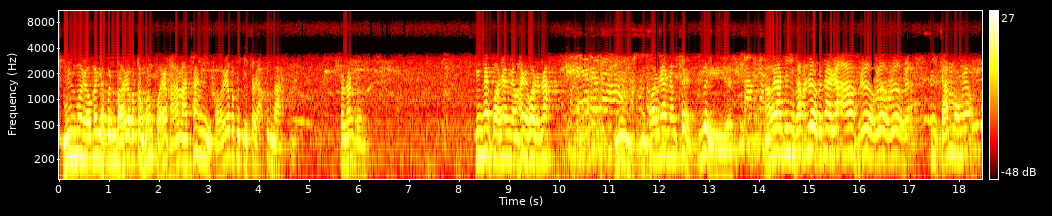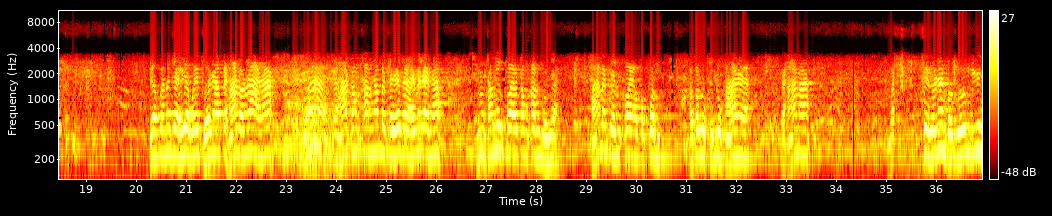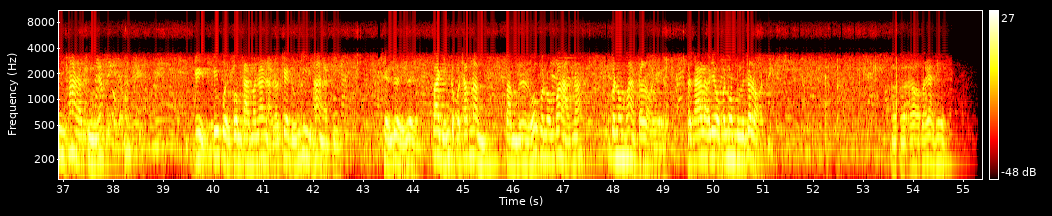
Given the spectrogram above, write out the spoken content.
นี่เมื่อเราไม่อยากเป็นบ่อยเราก็ต้องค้นขวายหามาท่านี่ขอแล้วก็เป็นอิสระขึ้นมาเท่านั้นเองนี่ให้พรแล้วยังให้พรแล้วนะอืมให้พรแล้วยังเทศเรื่อยอยู่เอาละที่นี่พักกันเลิกกันได้แล้วเอาเลิกเลิกเลิกแล้วนี่สามโมงแล้ว เลิกไปไม่ใช่เลิกไปเฉยนะไปหาดอลลาร์นะไปหาทองคำนะไปเสียสลายไม่ได้นะทางนี้คอยเอาทองคำอยู่เนี่ย หาไม่เป็นคอยเอากระปนเอากับลูกศิษย์ลูกหานั่นแหละไปหามาเช่นวันนั้นก็อยู่ยี่ห้านาทีนะที่ที่เปิดโครงการวันนั้นน่ะ เราเช่ดูยี่ห้านาทีเช่เรื่อยเรื่อยป้าหญิงก็ประทับนั่งฟังเลยโอ้ประนมพระหัตนะประนมพระหัตตลอดเลย ภาษาเราเรียกว่าพนมมือตลอด เออเออเอาไปได้ที่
